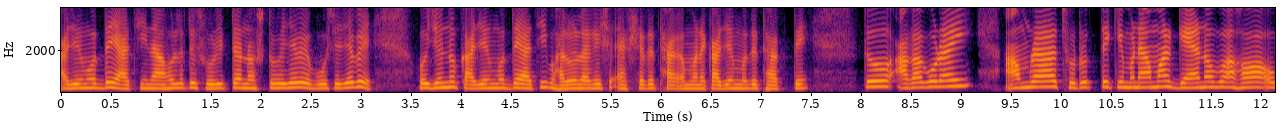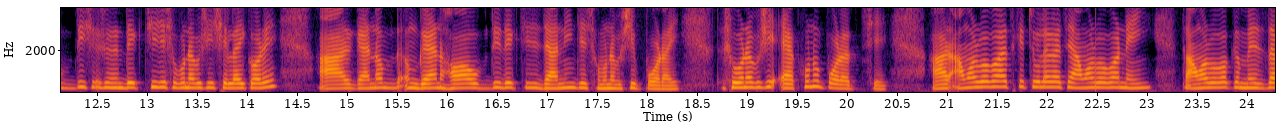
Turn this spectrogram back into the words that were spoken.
কাজের মধ্যেই আছি, না হলে তো শরীরটা নষ্ট হয়ে যাবে, বসে যাবে। ওই জন্য কাজের মধ্যে আছি, ভালো লাগে একসাথে মানে কাজের মধ্যে থাকতে। তো আগাগোড়াই আমরা ছোটোর থেকে মানে আমার জ্ঞান হওয়া অবধি দেখছি যে শোভনাবেশি সেলাই করে। আর জ্ঞান জ্ঞান হওয়া অবধি দেখছি যে জানি যে শোভনাবেশি পড়ায়। তো শোভনাবেশি এখনও পড়াচ্ছে। আর আমার বাবা আজকে চলে গেছে, আমার বাবা নেই। তো আমার বাবাকে মেজদা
